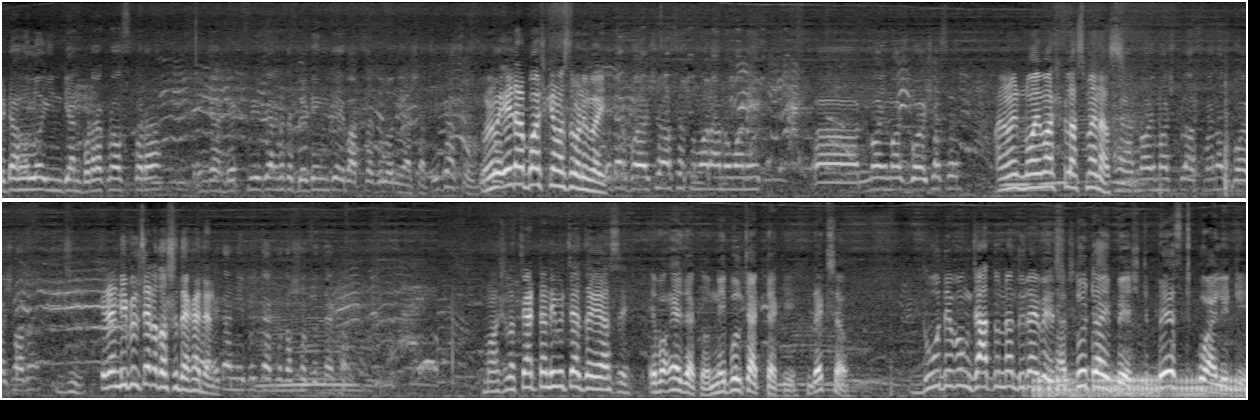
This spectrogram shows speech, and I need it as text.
এটা হলো ইন্ডিয়ান বর্ডার ক্রস করা ইন্ডিয়ান রেড ফ্রিজের সাথে ব্লিডিং দিয়ে বাচ্চাগুলো নিয়ে আসা ঠিক আছে? এটার বয়স কেমন আছে রনি ভাই? এটার বয়সও আছে তোমার আনুমানিক নয় মাস বয়স আছে। আনুমানিক নয় মাস প্লাস মাইনাস হ্যাঁ নয় মাস প্লাস মাইনাস বয়স হবে। জি। এটা নিবিল চারটা দর্শক দেখা দেন। এটা নিপুল চারটে দর্শকদের দেখাও মাসাল্লাহ চারটা নিবিল চার জায়গায় আছে। এবং এই দেখো নিপুল চারটা কি? দেখছ? দুধ এবং জাত উন্নয়ন দুটাই বেস্ট দুটাই বেস্ট বেস্ট কোয়ালিটি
